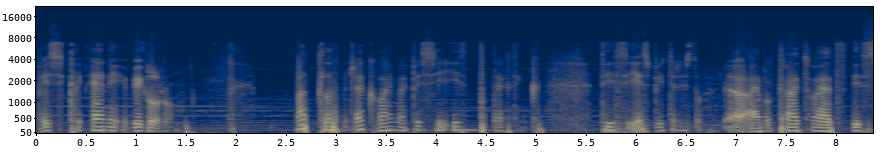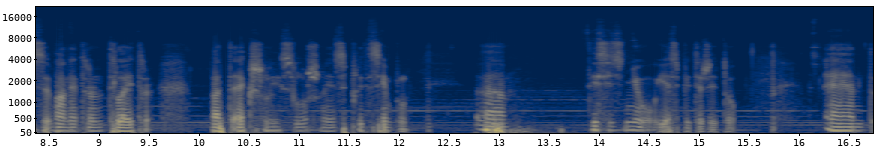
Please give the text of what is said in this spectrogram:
basically any wiggle room. But let me check why my PC is detecting this ESP32. Uh, I will try to add this one eternity later, but actually solution is pretty simple. Um, this is new ESP32 and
